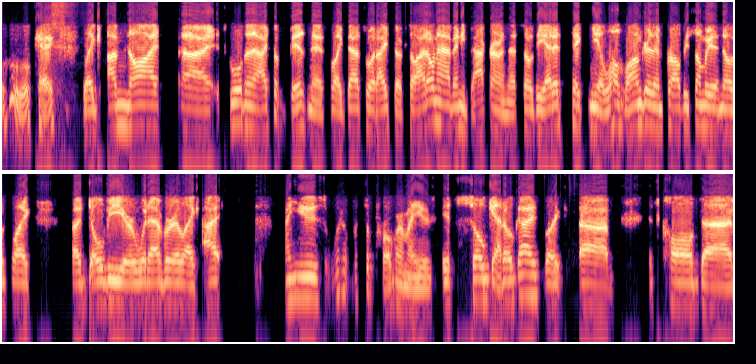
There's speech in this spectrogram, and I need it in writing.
Ooh okay. Like I'm not uh, schooled in that. I took business. Like that's what I took. So I don't have any background in this. So the edits take me a lot longer than probably somebody that knows like Adobe or whatever. Like I, I use what? What's the program I use? It's so ghetto, guys. Like uh, it's called uh,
